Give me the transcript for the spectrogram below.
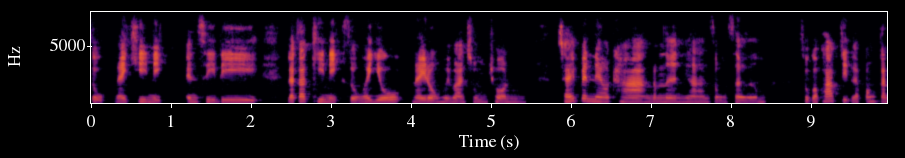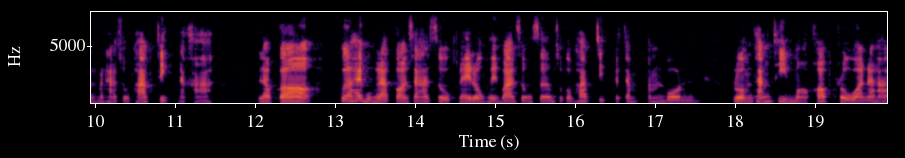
สุขในคลินิก NCD และก็คลินิกสูงอายุในโรงพยาบาลชุมชน ใช้เป็นแนวทางดำเนินงานส่งเสริม สุขภาพจิตและป้องกันปัญหาสุขภาพจิตนะคะ แล้วก็เพื่อให้บุคลากรสาธารณสุขในโรงพยาบาลส่งเสริมสุขภาพจิตประจำตำบล รวมทั้งทีมหมอครอบครัวนะคะ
